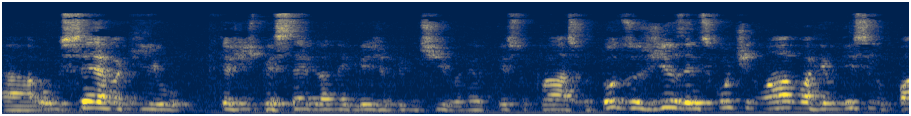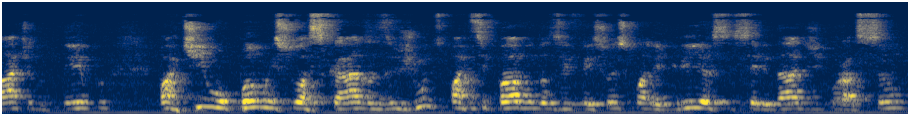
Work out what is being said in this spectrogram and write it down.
Ah, observa que o que a gente percebe lá na igreja primitiva, né, o texto clássico. Todos os dias eles continuavam a reunir-se no pátio do templo partiam o pão em suas casas e juntos participavam das refeições com alegria, sinceridade de coração,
